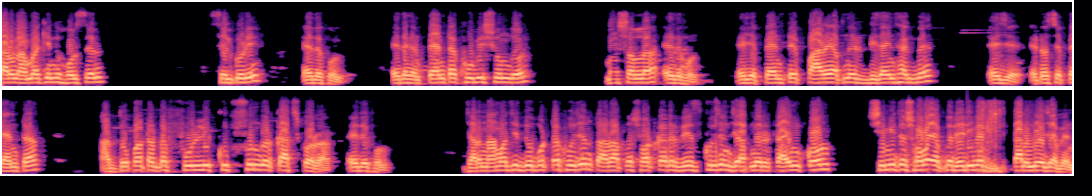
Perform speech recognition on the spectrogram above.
কারণ আমরা কিন্তু হোলসেল সেল করি। এই দেখুন এই দেখেন প্যান্টটা খুবই সুন্দর। মার্শাল্লাহ এই দেখুন। এই যে প্যান্টে পাড়ে আপনার ডিজাইন থাকবে। এই যে, এটা হচ্ছে প্যান্টটা আর দোপাট্টাটা ফুললি খুব সুন্দর কাজ করা। এই দেখুন। যারা নামাজি দুপুরটা খুঁজেন, তারা আপনার শর্টকাটের ড্রেস খুঁজেন যে আপনার টাইম কম, সীমিত সময় আপনি রেডিমেড তারা নিয়ে যাবেন।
